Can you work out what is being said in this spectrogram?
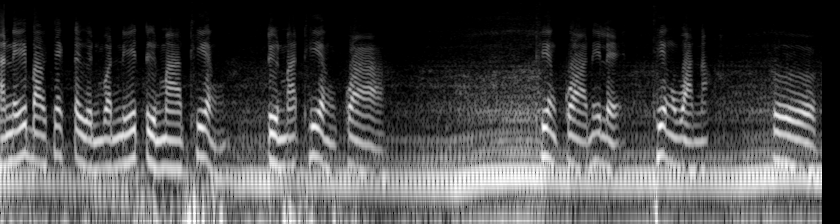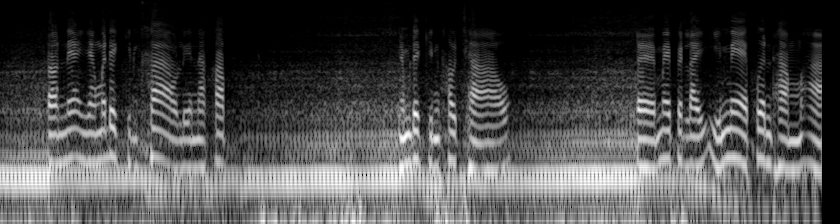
อันนี้เบาแจ็คตื่นวันนี้ตื่นมาเที่ยง ตื่นมาเที่ยงกว่า เที่ยงกว่านี่แหละ เที่ยงวันอะเออตอนนี้ยยังไม่ได้กินข้าวเลยนะครับ ยังไม่ได้กินข้าวเช้า แต่ไม่เป็นไรอีแม่เพื่อนทำอ่า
